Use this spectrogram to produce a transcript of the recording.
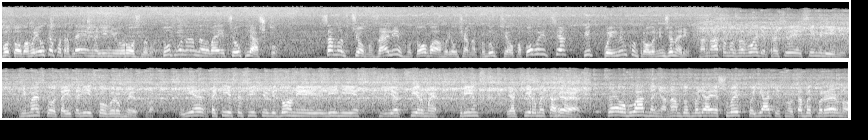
Готова горілка потрапляє на лінію розливу. Тут вона наливається у пляшку. Саме в цьому залі готова горілчана продукція упаковується під пильним контролем інженерів. На нашому заводі працює сім ліній німецького та італійського виробництва. Є такі всесвітньо відомі лінії, як фірми Фрінц, як фірми КГС. Це обладнання нам дозволяє швидко, якісно та безперервно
